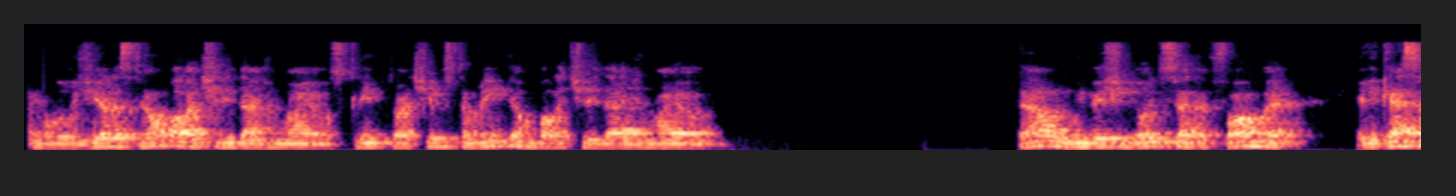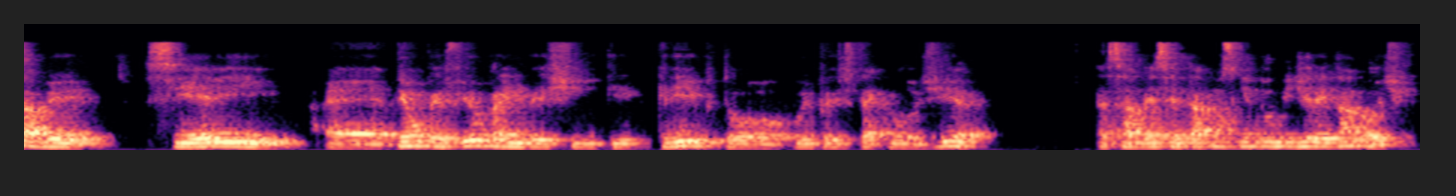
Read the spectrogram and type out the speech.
tecnologia elas têm uma volatilidade maior, os criptoativos também têm uma volatilidade maior. Então, o investidor, de certa forma, ele quer saber se ele é, tem um perfil para investir em cripto ou empresa de tecnologia, é saber se ele está conseguindo dormir direito à noite,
